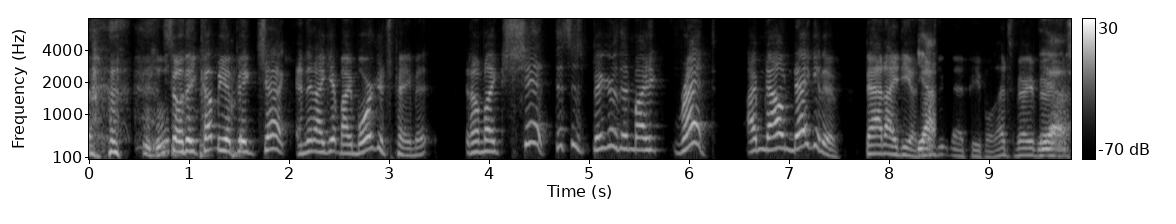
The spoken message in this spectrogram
Mhm. so they cut me a big check and then I get my mortgage payment and I'm like, shit, this is bigger than my rent. I'm now negative. Bad idea. Yeah. Don't do that, people. That's very, very bad.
